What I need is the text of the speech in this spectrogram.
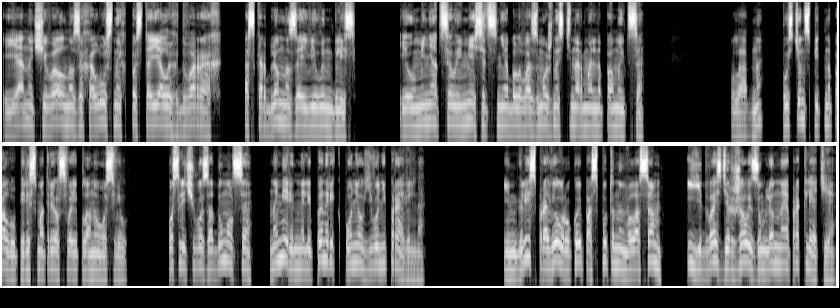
«Я ночевал на захолустных постоялых дворах», — оскорбленно заявил Инглис. «И у меня целый месяц не было возможности нормально помыться». «Ладно, пусть он спит на полу», — пересмотрел свои планы Освил. После чего задумался, намеренно ли Пенрик понял его неправильно. Инглис провел рукой по спутанным волосам и едва сдержал изумленное проклятие.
